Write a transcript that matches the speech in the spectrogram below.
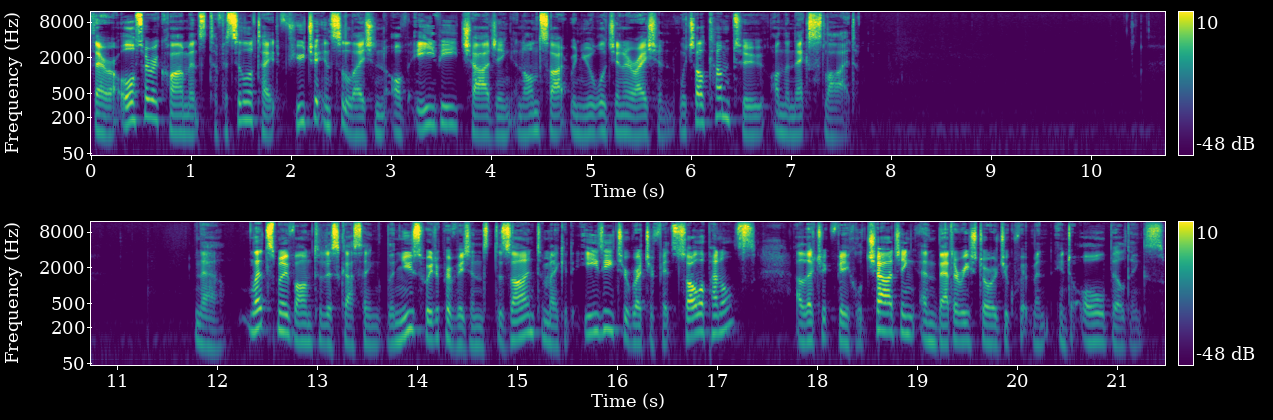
There are also requirements to facilitate future installation of EV charging and on-site renewable generation, which I'll come to on the next slide. Now, let's move on to discussing the new suite of provisions designed to make it easy to retrofit solar panels, electric vehicle charging and battery storage equipment into all buildings.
